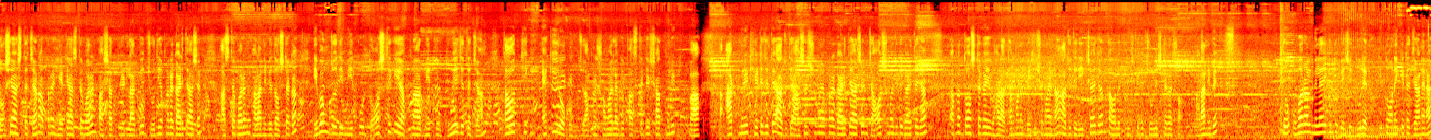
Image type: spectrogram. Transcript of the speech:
দশে আসতে চান, আপনারা হেঁটে আসতে পারেন, পাঁচ সাত মিনিট লাগবে। যদি আপনারা গাড়িতে আসেন, আসতে পারেন, ভাড়া নেবে দশ টাকা। এবং যদি মিরপুর দশ থেকে আপনার মিরপুর দুয়ে যেতে চান, তাও ঠিক একই রকম। আপনার সময় লাগবে পাঁচ থেকে সাত মিনিট বা আট মিনিট হেঁটে যেতে। আর যদি আসার সময় আপনারা গাড়িতে আসেন, যাওয়ার সময় যদি গাড়িতে যান, আপনার দশ টাকাই ভাড়া। তার মানে বেশি সময় না। আর যদি রিক্সায় যান, তাহলে তিরিশ থেকে চল্লিশ টাকা ভাড়া নেবে। তো ওভারঅল মিলাই কিন্তু বেশি দূরে না। কিন্তু অনেকে এটা জানে না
